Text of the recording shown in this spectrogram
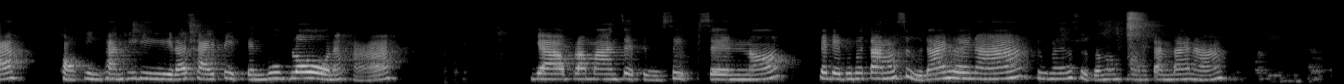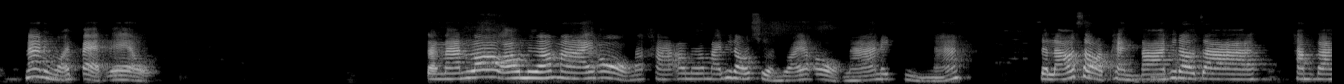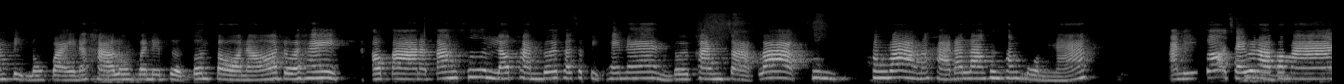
ของกิ่งพันธุ์ที่ดีแล้วใช้ติดเป็นรูปโล่นะคะ ยาวประมาณ 7-10 เซนเนาะเด็กๆดูในตามหนังสือได้เลยนะ ดูในหนังสือไปพร้อมๆกันได้นะ หน้าหนึ่งร้อยแปดแล้ว จากนั้นลอกเอาเนื้อไม้ออกนะคะ เอาเนื้อไม้ที่เราเฉือนไว้ออกนะ ในกิ่งนะ เสร็จแล้วสอดแผ่นตาที่เราจะทำการติดลงไปนะคะ ลงไปในเปลือกต้นตอเนาะ โดยให้เอาตานะตั้งขึ้นแล้วพันด้วยพลาสติกให้แน่น โดยพันจากลากขึ้นข้างล่างนะคะ ด้านล่างขึ้นข้างบนนะ อันนี้ก็ใช้เวลาประมาณ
